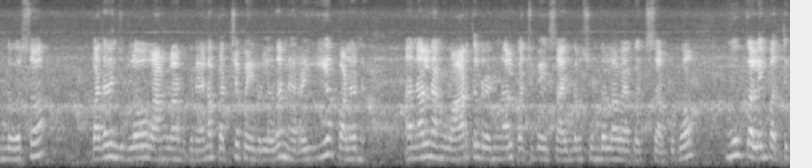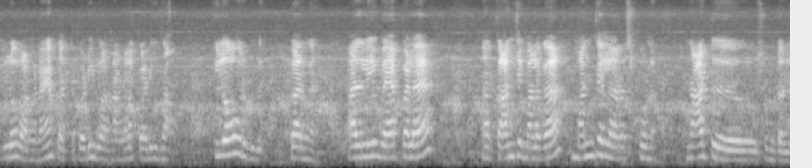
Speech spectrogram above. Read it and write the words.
இந்த வருஷம் பதினஞ்சு கிலோ வாங்கலாம்னு இருக்கணும். ஏன்னா பச்சை பயிரில் தான் நிறைய பலன். அதனால் நாங்கள் வாரத்தில் ரெண்டு நாள் பச்சை பயிர் சாயந்தரம் சுண்டலாக வேக வச்சு சாப்பிட்டுப்போம். மூக்கல்லையும் பத்து கிலோ வாங்கினேன். பத்து படி வாங்கினாங்களாம். படி தான் கிலோவும் இருக்குது. பாருங்கள் அதுலேயும் வேப்பிலை காஞ்ச மிளகா மஞ்சள் அரை ஸ்பூனு நாட்டு சுண்டல்.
